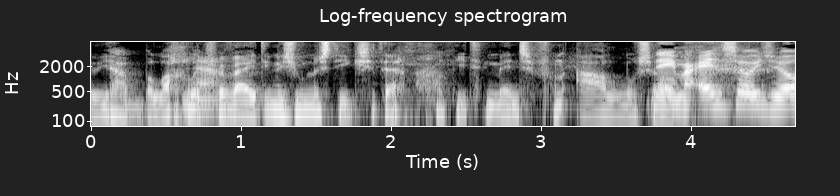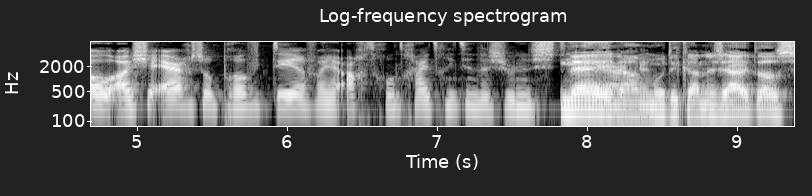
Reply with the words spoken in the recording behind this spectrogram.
eh, ja, belachelijk Ja. verwijt in de journalistiek. Zit helemaal niet in mensen van adel of zo. Nee, maar en sowieso, als je ergens wil profiteren van je achtergrond, ga je toch niet in de journalistiek Nee, werken? dan moet ik aan de Zuidas,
